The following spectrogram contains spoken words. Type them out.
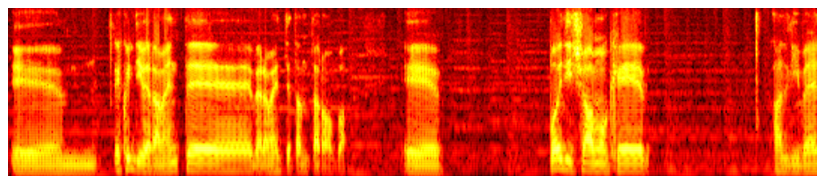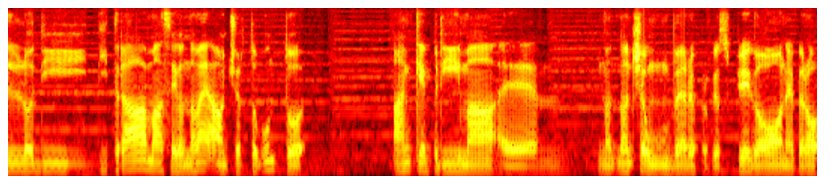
E, ehm, e quindi veramente, veramente tanta roba. E poi diciamo che a livello di, di, trama, secondo me a un certo punto, anche prima, ehm, non, non, c'è un vero e proprio spiegone, però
